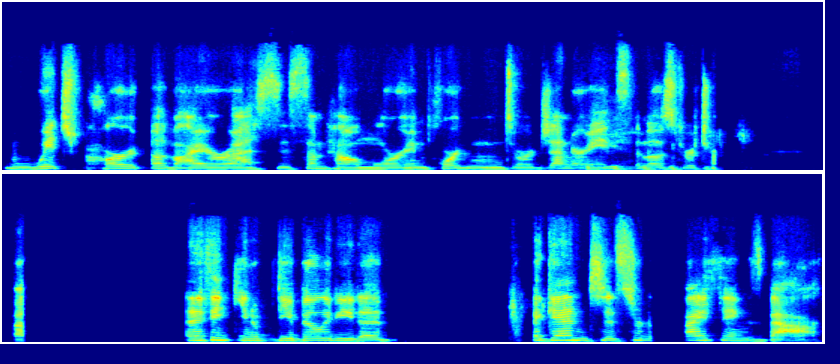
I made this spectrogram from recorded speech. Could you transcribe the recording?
which part of IRS is somehow more important or generates the most return. And I think, you know, the ability to, again, to sort of things back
